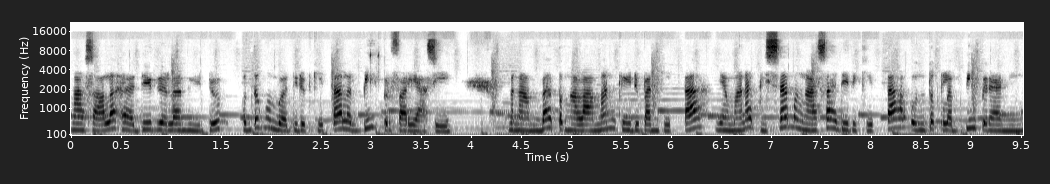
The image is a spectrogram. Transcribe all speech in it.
Masalah hadir dalam hidup untuk membuat hidup kita lebih bervariasi, menambah pengalaman kehidupan kita yang mana bisa mengasah diri kita untuk lebih berani.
